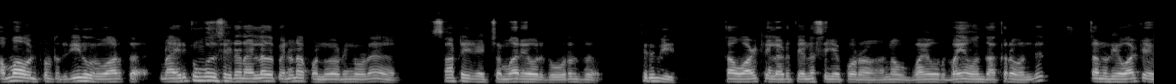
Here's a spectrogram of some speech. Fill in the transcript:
அம்மா அவன் சொல்றது திடீர்னு ஒரு வார்த்தை. நான் இருக்கும்போது சரிடா நான் இல்லாத என்னடா பண்ணுவேன் அப்படின்னு உடனே சாட்டை அடிச்ச மாதிரி அவருக்கு உறந்து திரும்பி தான் வாழ்க்கையில அடுத்து என்ன செய்ய போறான்? பயம் ஒரு பயம் வந்து அக்கறை வந்து தன்னுடைய வாழ்க்கையை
